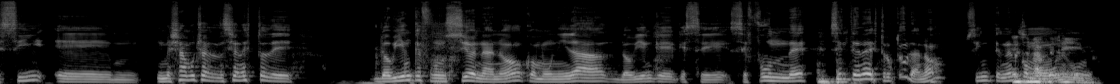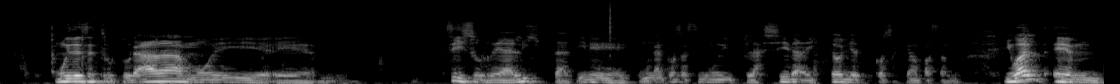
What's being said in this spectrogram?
sí, y me llama mucho la atención esto de lo bien que funciona, ¿no? Como unidad, lo bien que, se, funde, sin tener estructura, ¿no? Sin tener es como. Una peli muy desestructurada, muy. Eh, sí, surrealista. Tiene una cosa así muy flashera de historias y cosas que van pasando. Igual. Em,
